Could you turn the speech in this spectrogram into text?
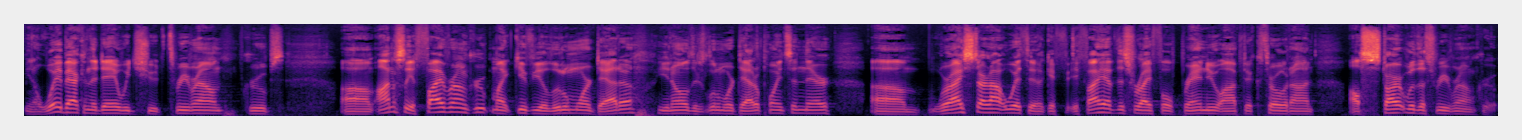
you know, way back in the day, we'd shoot three round groups. Um, honestly, a five round group might give you a little more data. You know, there's a little more data points in there. Um, where I start out with, like if, if I have this rifle, brand new optic, throw it on, I'll start with a three round group.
